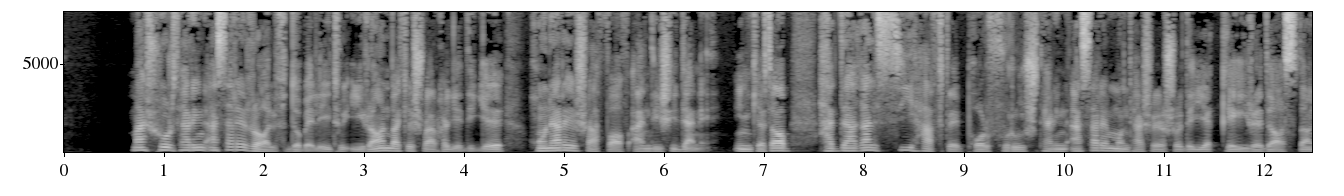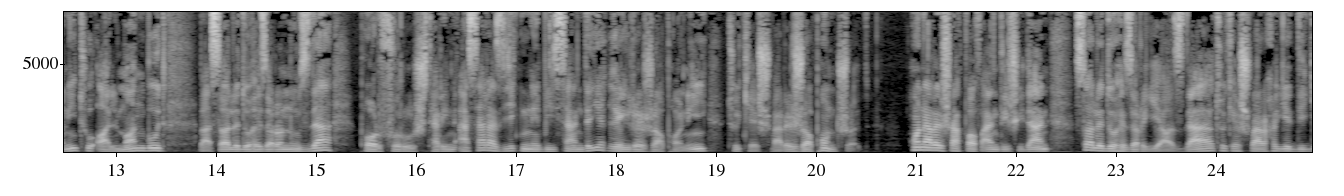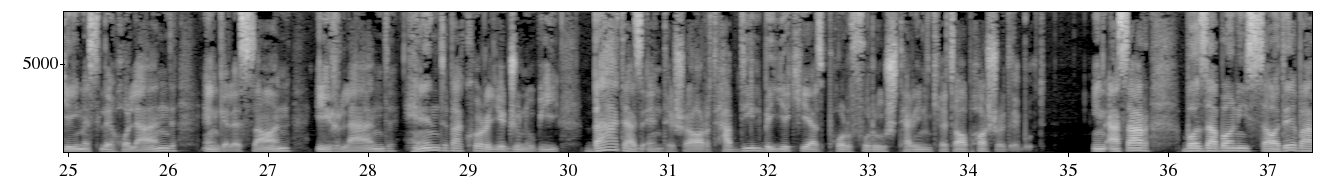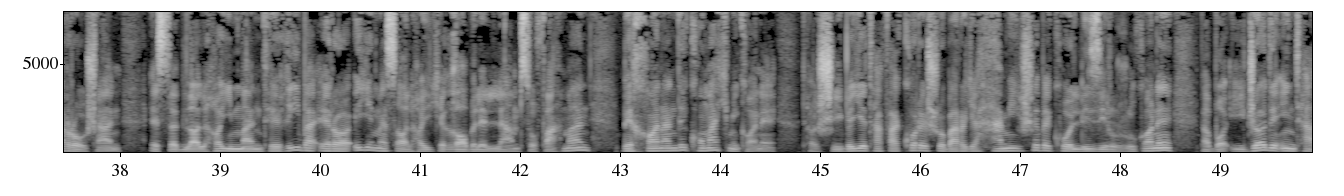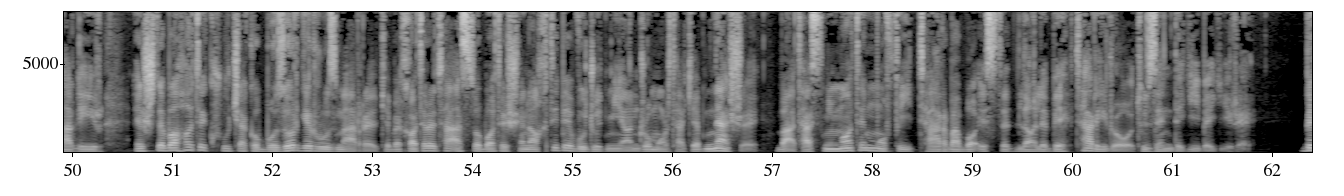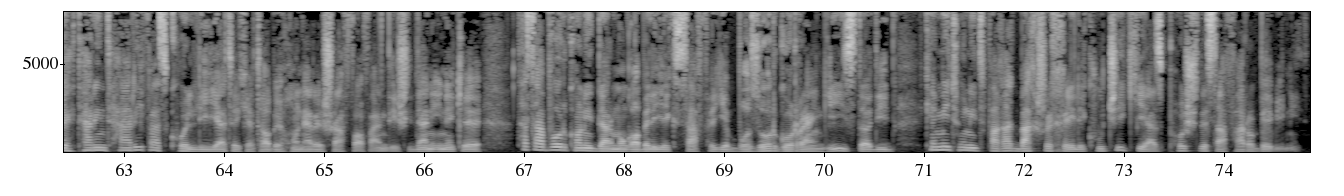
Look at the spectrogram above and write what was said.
مشهورترین اثر رالف دوبلی تو ایران و کشورهای دیگه هنر شفاف اندیشیدنه. این کتاب حداقل سی هفته پرفروشترین اثر منتشر شده ی غیر داستانی تو آلمان بود و سال 2019 پرفروشترین اثر از یک نویسنده غیر ژاپنی تو کشور ژاپن شد. هنر شفاف اندیشیدن سال 2011 تو کشورهای دیگه مثل هلند، انگلستان، ایرلند، هند و کره جنوبی بعد از انتشار تبدیل به یکی از پرفروشترین کتاب ها شده بود. این اثر با زبانی ساده و روشن استدلالهای منطقی و ارائه مثالهایی که قابل لمس و فهمن به خواننده کمک می‌کنه تا شیوه تفکرش رو برای همیشه به کلی زیر رو کنه و با ایجاد این تغییر اشتباهات کوچک و بزرگ روزمره که به خاطر تعصبات شناختی به وجود میان رو مرتکب نشه و تصمیمات مفیدتر و با استدلال بهتری رو تو زندگی بگیره. بهترین تعریف از کلیت کتاب هنر شفاف اندیشیدن اینه که تصور کنید در مقابل یک صفحه بزرگ و رنگی ایستادید که می‌تونید فقط بخش خیلی کوچیکی از پشت صفحه رو ببینید.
